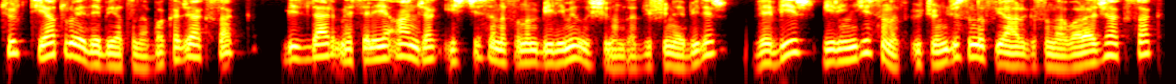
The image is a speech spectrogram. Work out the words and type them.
Türk tiyatro edebiyatına bakacaksak bizler meseleyi ancak işçi sınıfının bilimi ışığında düşünebilir ve bir birinci sınıf, üçüncü sınıf yargısına varacaksak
